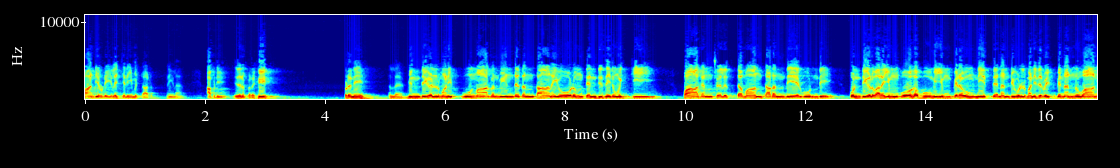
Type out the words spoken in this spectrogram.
பாண்டியருடைய இலக்கியனையும் விட்டார் சரிங்களா? அப்படி இதன் பிறகு உடனே அல்ல மிந்திகள் மணிப்பூன் மார்பன் மீண்டு தன் தானையோடும் தென்திசை நோக்கி பாகன் செலுத்த மான் தடந்தேர் ஊர்ந்தி பொந்திகள் வரையும் போக பூமியும் பிறவும் நீத்து நன்றிகொள் மனிதர் வைப்பு நன்னுவான்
